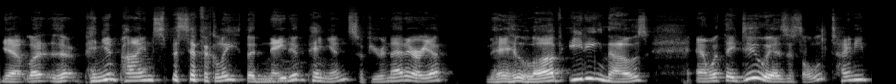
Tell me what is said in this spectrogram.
Yeah, the pinyon pines specifically, the Mm-hmm. native pinyons. If you're in that area, they love eating those. And what they do is it's a little tiny,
